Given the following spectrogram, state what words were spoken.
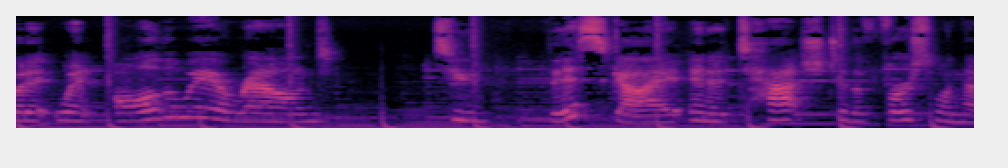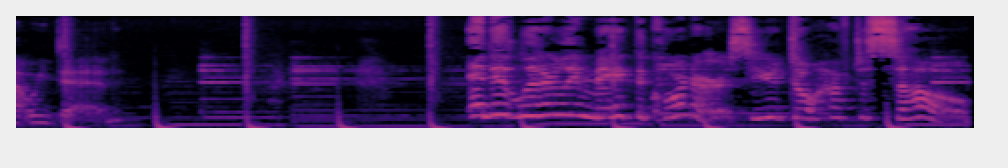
but it went all the way around to this guy and attached to the first one that we did. And it literally made the corners, so you don't have to sew.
